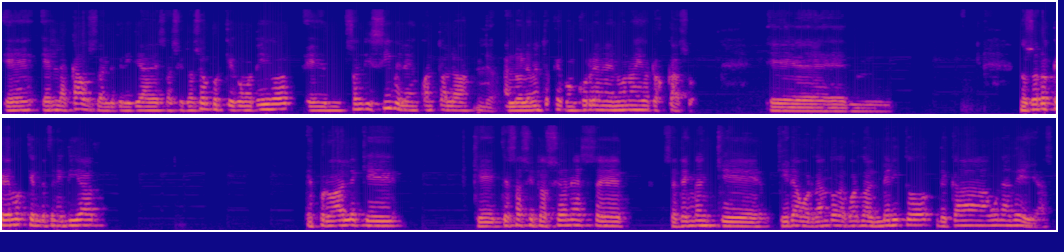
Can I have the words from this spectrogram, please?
es la causa en definitiva de esa situación, porque como te digo, son disímiles en cuanto a, la, yeah. a, los elementos que concurren en unos y otros casos. Eh, nosotros creemos que en definitiva es probable que, que, que esas situaciones se, se tengan que, que, ir abordando de acuerdo al mérito de cada una de ellas.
